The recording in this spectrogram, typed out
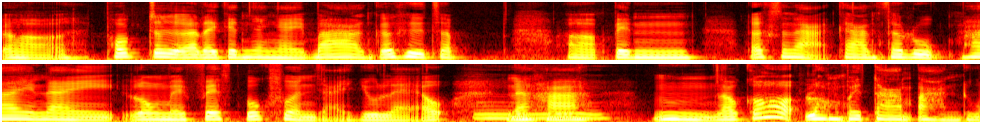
เอ่อพบเจออะไรกันยังไงบ้าง ก็คือจะเอ่อเป็นลักษณะการสรุปให้ในลงใน Facebook ส่วนใหญ่อยู่แล้วนะคะอืมแล้วก็ลองไปตามอ่านดู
